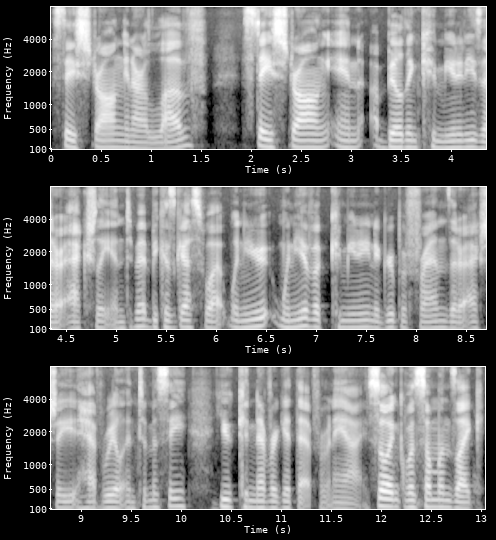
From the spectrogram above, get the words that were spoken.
stay strong in our love, stay strong in uh, building communities that are actually intimate because guess what? When you when you have a community and a group of friends that are actually have real intimacy, you can never get that from an AI. So like when someone's like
